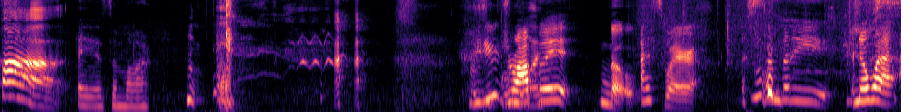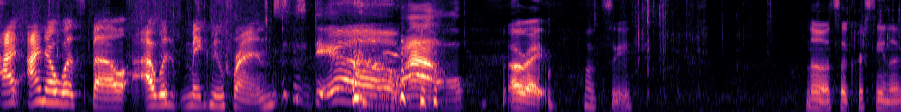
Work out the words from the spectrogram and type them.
fuck? ASMR. Did you oh drop like- it? No. I swear. Somebody, you know what? I I know what spell I would make new friends. Damn. Wow. All right. Let's see. No, it's a Christina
